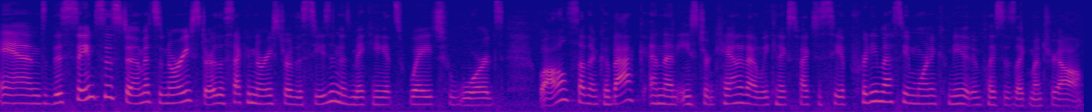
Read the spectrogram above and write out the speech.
And this same system, it's a nor'easter, the second nor'easter of the season, is making its way towards, well, southern Quebec and then eastern Canada. And we can expect to see a pretty messy morning commute in places like Montreal.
